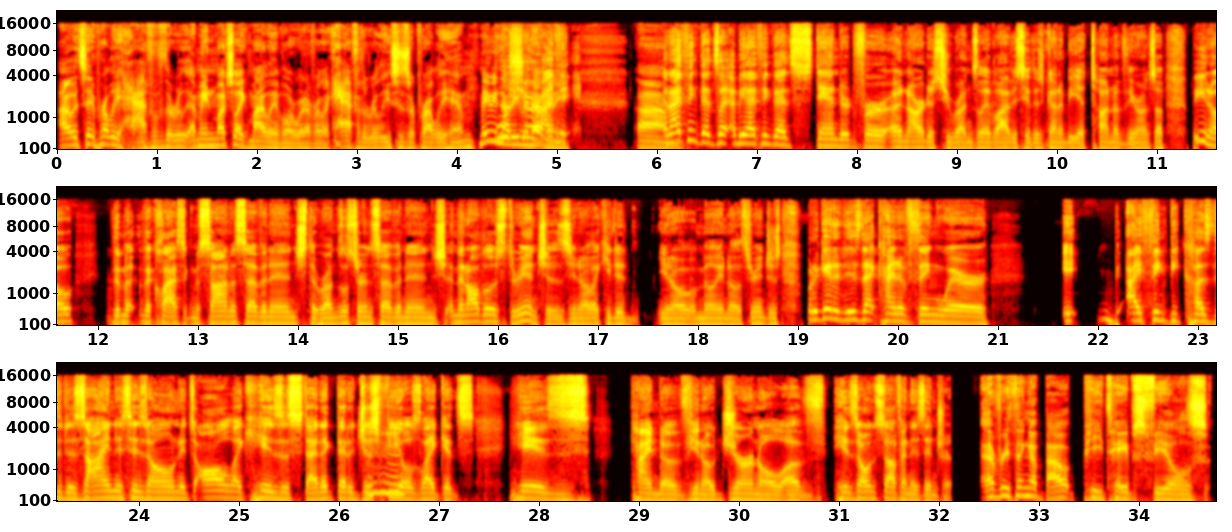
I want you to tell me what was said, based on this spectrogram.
I would say probably half of the. Re- I mean, much like my label or whatever, like half of the releases are probably him. Maybe Well, not even sure, that I many. Um, and I think that's like I mean I think that's standard for an artist who runs a label. Obviously, there's going to be a ton of their own stuff, but you know the the classic Masonna seven inch, the Runzelstirn seven inch, and then all those three inches. You know, like he did you know a million of those three inches. But again, it is that kind of thing where. It, I think because the design is his own, it's all like his aesthetic that it just Mhm. feels like it's his kind of you know journal of his own stuff and his interest. everything about P tapes feels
